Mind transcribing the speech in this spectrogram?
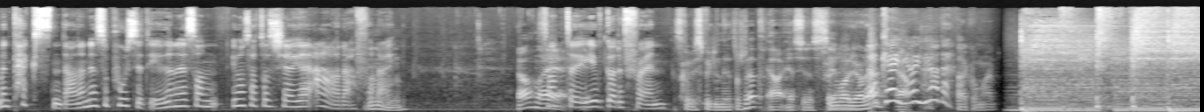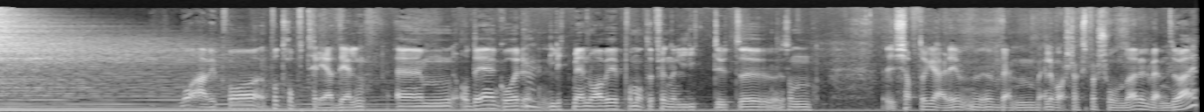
men teksten der, den er så positiv. Den er sånn Uansett hva som skjer, jeg er der for deg. Ja, nei, Sant? You've got a friend. Skal vi spille den, rett og slett? ja, jeg syns Skal vi bare gjøre det? OK, ja, gjør det. Her kommer den. Nå er vi på, på topp tre-delen. Um, og det går litt mer Nå har vi på en måte funnet litt ut uh, sånn kjapt og gæli hvem eller hva slags person du er, eller hvem du er.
